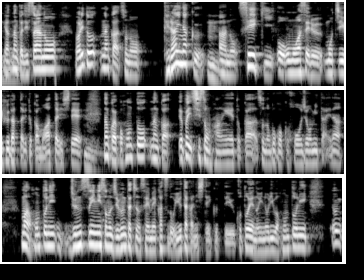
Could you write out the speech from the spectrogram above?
いや、なんか実際あの、割となんかその、てらいなく、うん。あの、正規を思わせるモチーフだったりとかもあったりして、なんかやっぱ本当、なんか、やっぱり子孫繁栄とか、その五穀豊穣みたいな、まあ本当に純粋にその自分たちの生命活動を豊かにしていくっていうことへの祈りは本当に、うん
